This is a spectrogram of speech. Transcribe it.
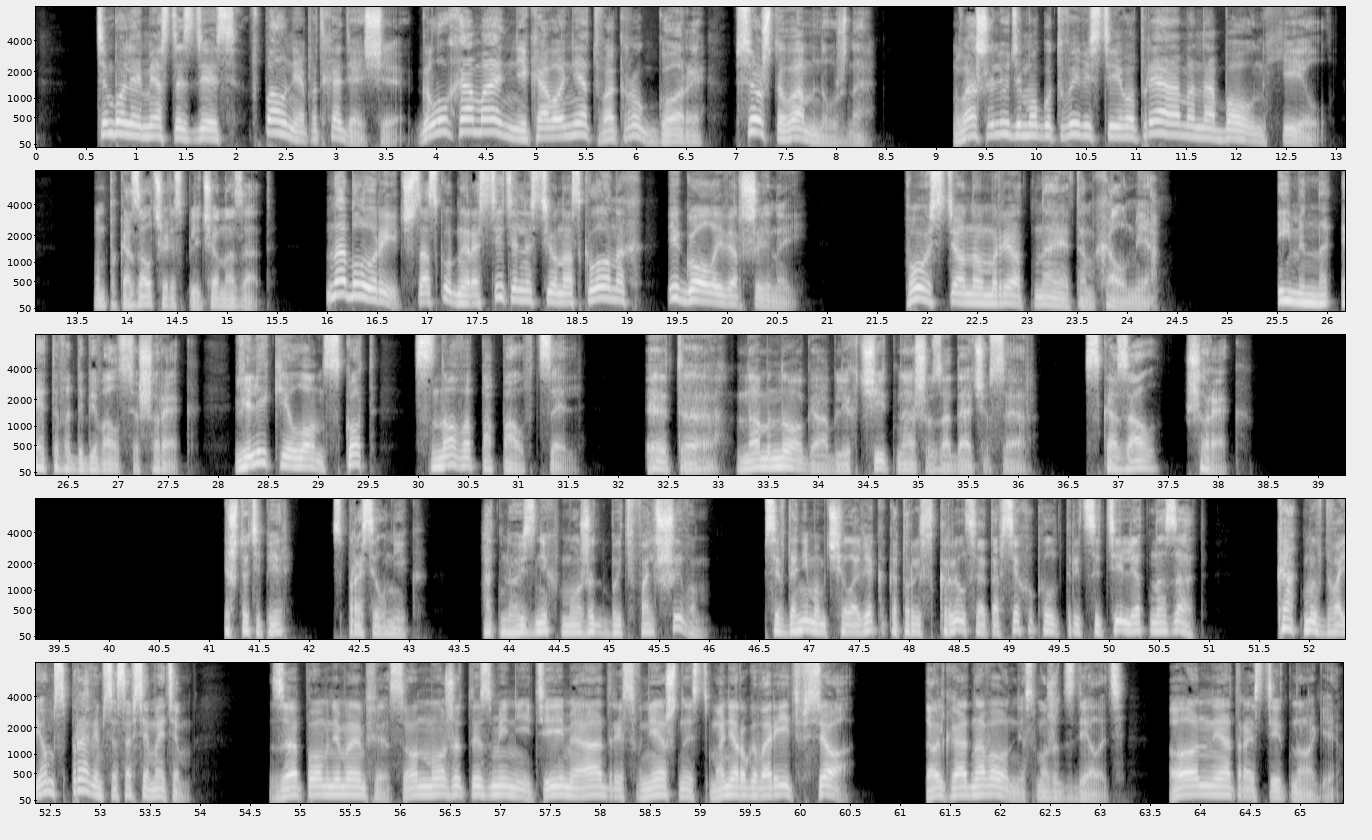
тем более место здесь вполне подходящее. Глухомань, никого нет, вокруг горы. Все, что вам нужно. Ваши люди могут вывести его прямо на Боун-Хилл. Он показал через плечо назад. «На Блу-Ридж со скудной растительностью на склонах и голой вершиной. Пусть он умрет на этом холме». Именно этого добивался Шрек. Великий Лон Скотт снова попал в цель. «Это намного облегчит нашу задачу, сэр», — сказал Шрек. «И что теперь?» — спросил Ник. Одно из них может быть фальшивым, псевдонимом человека, который скрылся ото всех около тридцати лет назад. Как мы вдвоем справимся со всем этим? Запомни, Мемфис, он может изменить имя, адрес, внешность, манеру говорить, все. Только одного он не сможет сделать. Он не отрастит ноги.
